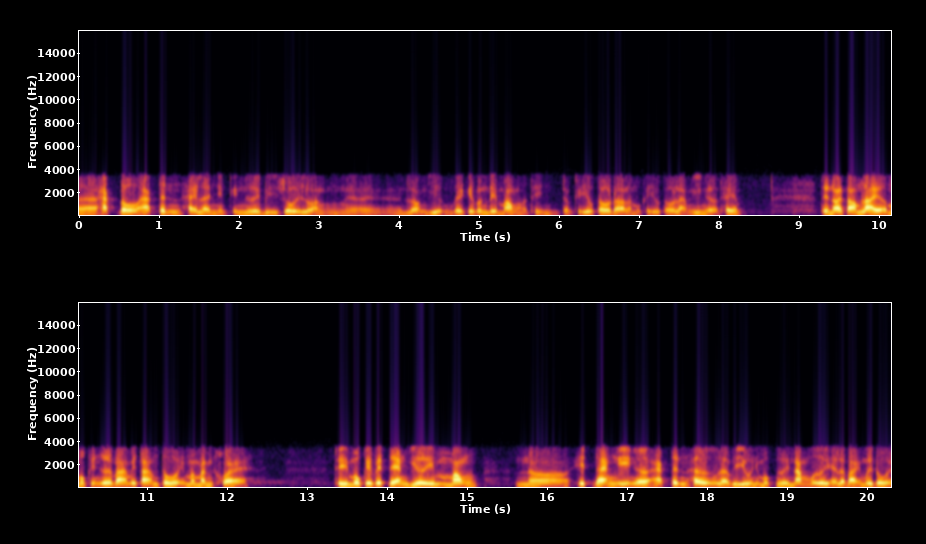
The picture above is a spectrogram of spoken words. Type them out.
À, hắc tố ác tính hay là những cái người bị rối loạn à, loạn dưỡng về cái vấn đề móng thì trong cái yếu tố đó là một cái yếu tố làm nghi ngờ thêm thì nói tóm lại ở một cái người 38 tuổi mà mạnh khỏe thì một cái vết đen dưới móng nó ít đáng nghi ngờ ác tính hơn là ví dụ như một người 50 hay là 70 tuổi.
